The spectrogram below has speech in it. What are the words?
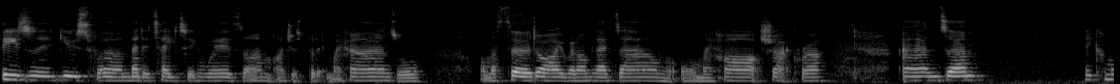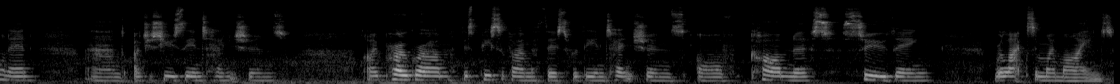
These are used for meditating with. Um, I just put it in my hands or on my third eye when I'm led down or my heart chakra. And um, they come on in and I just use the intentions. I program this piece of amethyst with the intentions of calmness, soothing, relaxing my mind.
